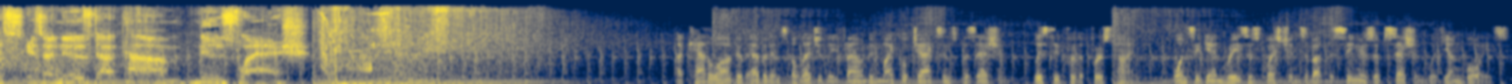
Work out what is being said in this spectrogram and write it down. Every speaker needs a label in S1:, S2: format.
S1: This is a News.com news flash.
S2: A catalog of evidence allegedly found in Michael Jackson's possession, listed for the first time, once again raises questions about the singer's obsession with young boys.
